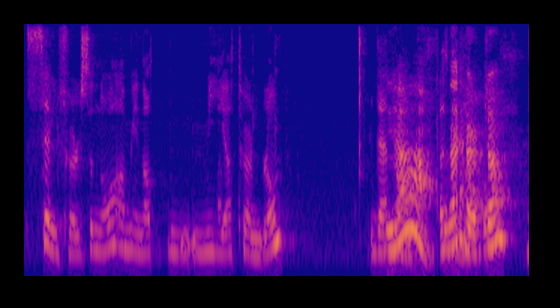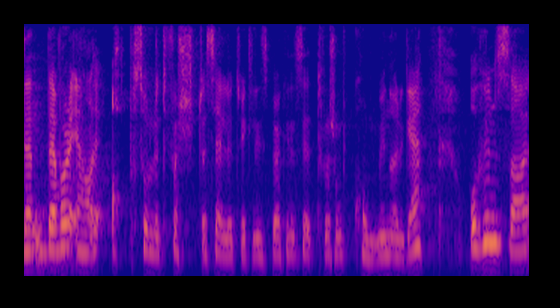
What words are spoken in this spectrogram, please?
'Selvfølelse nå' av Mina, Mia Tørnblom. Den, Ja, den har jeg hørt om. Den, det var en av de absolutt første selvutviklingsbøkene jeg tror som kom i Norge. Og hun sa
